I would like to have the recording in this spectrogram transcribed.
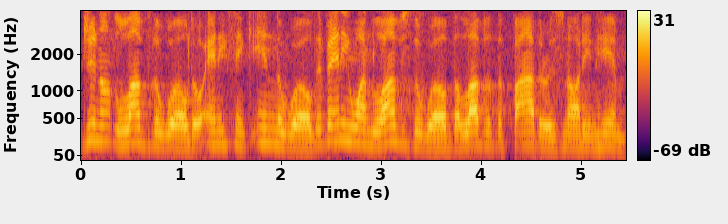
Do not love the world or anything in the world. If anyone loves the world, the love of the Father is not in him.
